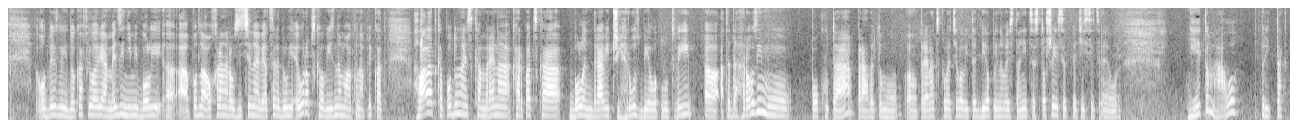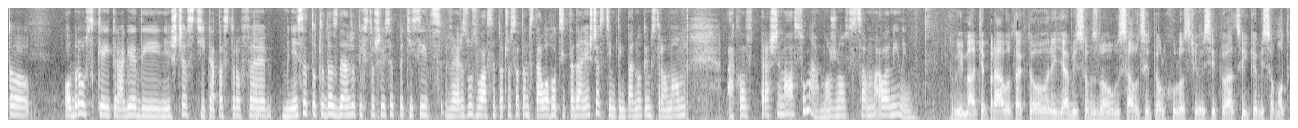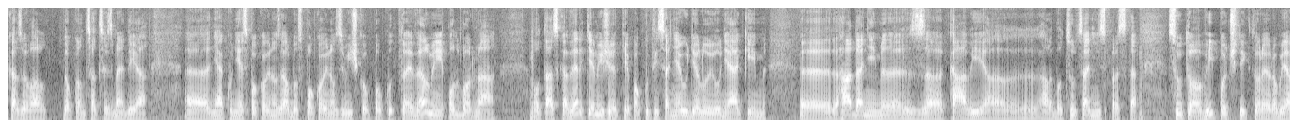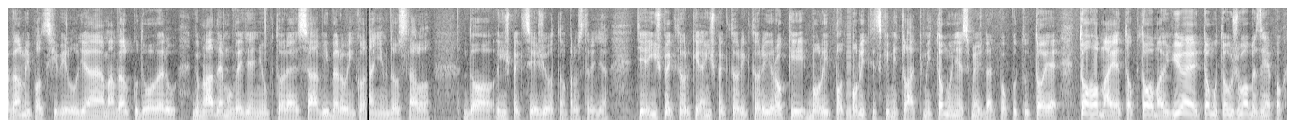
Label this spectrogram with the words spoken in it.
odvezli ich do kafiléria, medzi nimi boli a podľa ochranárov zistené aj viaceré druhy európskeho významu, ako napríklad hlavátka podunajská mrena, karpatská boleň dravy či hrúz bieloplutvy. E, a teda hrozí mu pokuta práve tomu e, prevádzkovateľovi tej bioplynovej stanice 165 tisíc eur. Nie je to málo pri takto obrovskej tragédii, nešťastí, katastrofe. Mne sa to teda zdá, že tých 165 tisíc versus vlastne to, čo sa tam stalo, hoci teda nešťastím tým padnutým stromom, ako strašne malá suma. Možno sa ale mýlim. Vy máte právo takto hovoriť, aby som znovu sa ocitol v chulostivej situácii, keby som odkazoval dokonca cez médiá e, nejakú nespokojnosť alebo spokojnosť s výškou pokut. To je veľmi odborná otázka. Verte mi, že tie pokuty sa neudelujú nejakým e, hádaním e, z kávy alebo cucaním z prsta. Sú to výpočty, ktoré robia veľmi poctiví ľudia. Ja mám veľkú dôveru k mladému vedeniu, ktoré sa výberovým konaním dostalo do inšpekcie životného prostredia. Tie inšpektorky a inšpektori, ktorí roky boli pod politickými tlakmi, tomu nesmieš dať pokutu, to je toho majetok, toho majú, je, tomu to už vôbec pokutu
